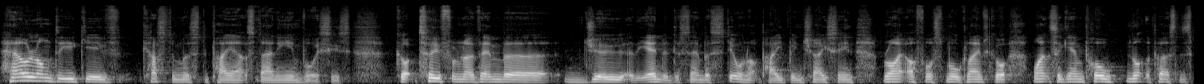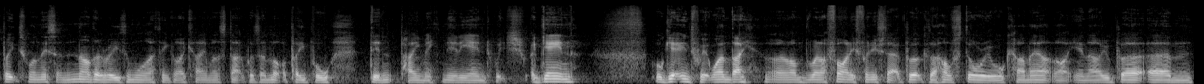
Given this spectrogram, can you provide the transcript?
How long do you give customers to pay outstanding invoices? Got two from November due at the end of December, still not paid, been chasing. Write off or small claims court. Once again, Paul, not the person to speak to on this. Another reason why I think I came unstuck was a lot of people didn't pay me near the end, which again, we'll get into it one day. Um, when I finally finish that book, the whole story will come out, like you know. But um,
